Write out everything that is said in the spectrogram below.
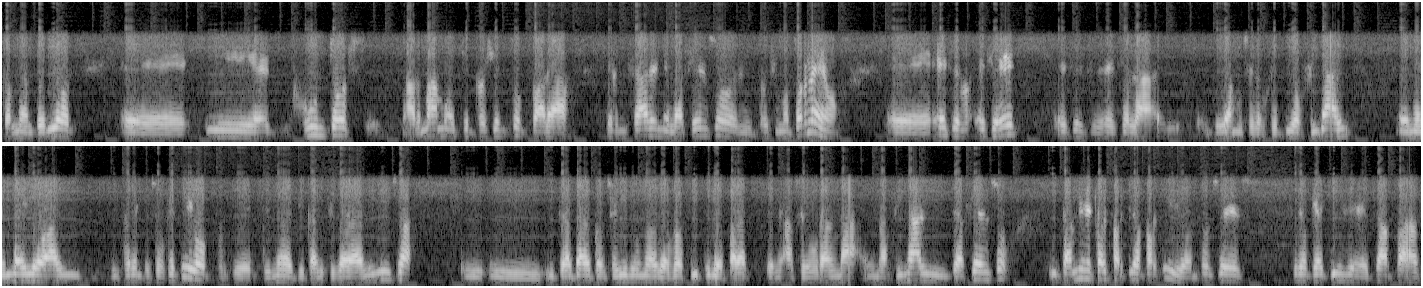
torneo anterior, eh, y eh, juntos armamos este proyecto para pensar en el ascenso en el próximo torneo. Eh, ese, ese es, ese es, ese es la, digamos, el objetivo final. En el medio hay diferentes objetivos, porque primero hay que calificar a la liguilla y, y- tratar de conseguir uno de los dos títulos para asegurar una, una final de ascenso. Y también está el partido a partido. Entonces, creo que hay que ir etapas,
